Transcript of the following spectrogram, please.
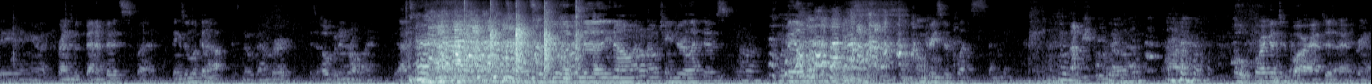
dating or like friends with benefits, but things are looking up. It's November. It's open enrollment. That's right. So if you're looking to, you know, I don't know, change your electives, uh, I'm available. Increase your flex spending. I'm available. Uh, oh, before I go too far, I have to, I have to bring out.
